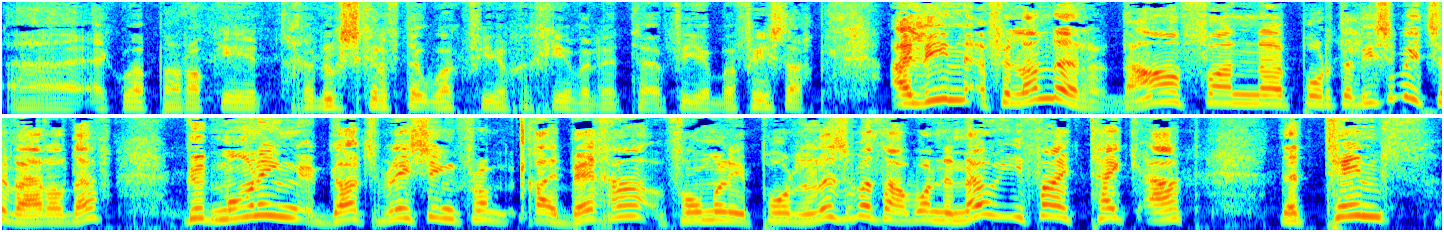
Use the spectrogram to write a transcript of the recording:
Uh ek hoop Rocky het genoeg skrifte ook vir jou gegee wat dit uh, vir jou bevestig. Eileen Philander daar van uh, Port Elizabeth se wêreld af. Good morning. God's blessing from Kaibega, formerly Port Elizabeth. I want to know if I take out the 10th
